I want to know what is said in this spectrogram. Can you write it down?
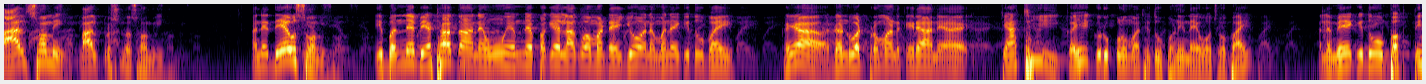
બાલ સ્વામી, બાલકૃષ્ણ સ્વામી અને દેવ સ્વામી, એ બંને બેઠા હતા અને હું એમને પગે લાગવા માટે ગયો અને મને કીધું, ભાઈ, કયા દંડવટ પ્રમાણ કર્યા અને ક્યાંથી, કઈ ગુરુકુળમાંથી તું ભણીને આવ્યો છો ભાઈ? એટલે મેં કીધું, હું ભક્તિ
